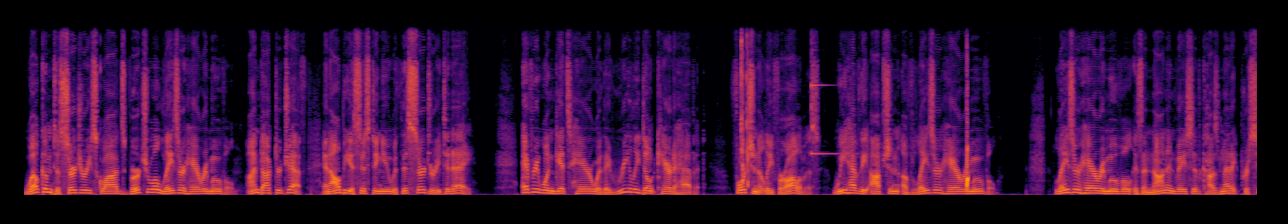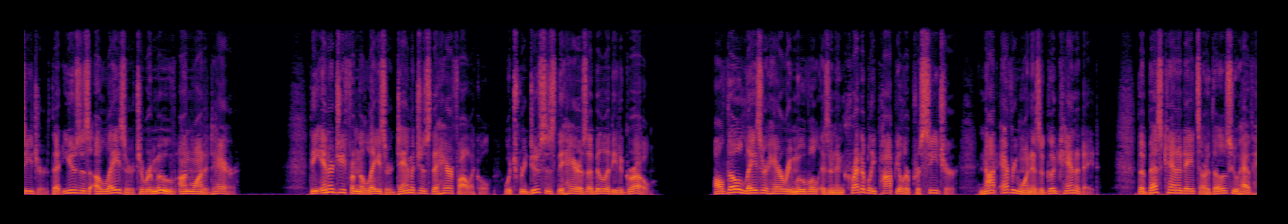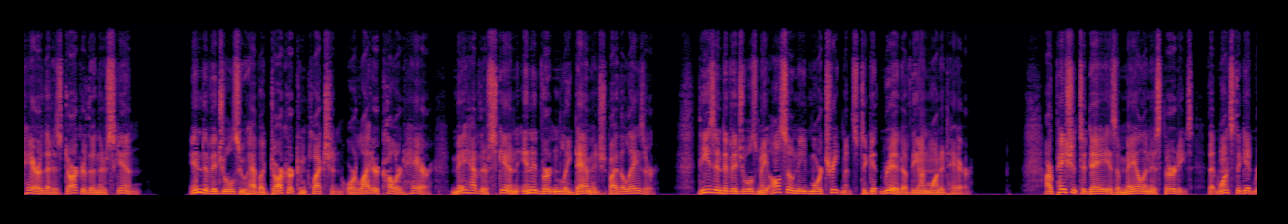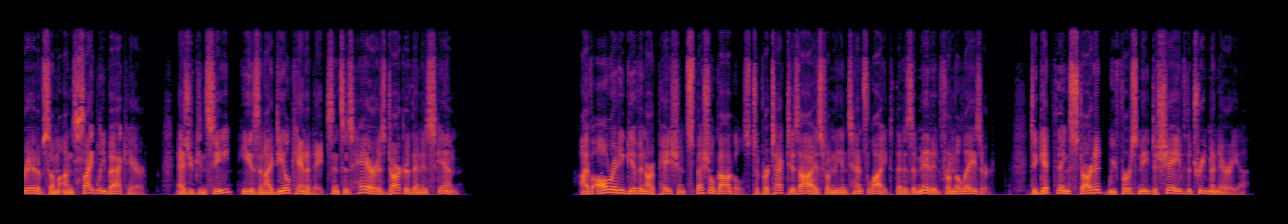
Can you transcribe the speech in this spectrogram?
Welcome to Surgery Squad's virtual laser hair removal. I'm Dr. Jeff, and I'll be assisting you with this surgery today. Everyone gets hair where they really don't care to have it. Fortunately for all of us, we have the option of laser hair removal. Laser hair removal is a non-invasive cosmetic procedure that uses a laser to remove unwanted hair. The energy from the laser damages the hair follicle, which reduces the hair's ability to grow. Although laser hair removal is an incredibly popular procedure, not everyone is a good candidate. The best candidates are those who have hair that is darker than their skin. Individuals who have a darker complexion or lighter colored hair may have their skin inadvertently damaged by the laser. These individuals may also need more treatments to get rid of the unwanted hair. Our patient today is a male in his 30s that wants to get rid of some unsightly back hair. As you can see, he is an ideal candidate since his hair is darker than his skin. I've already given our patient special goggles to protect his eyes from the intense light that is emitted from the laser. To get things started, we first need to shave the treatment area.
